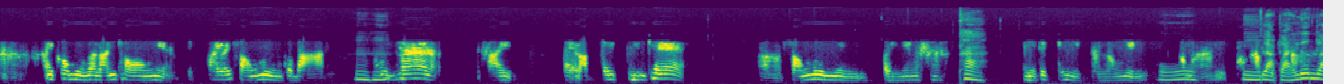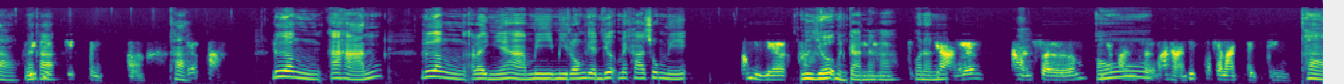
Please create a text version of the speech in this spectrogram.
อ่าให้ข้อมูลว่าร้านทองเนี่ยติดไปไว้สองหมื่นกว่าบาทอือฮึหมื่นห้าขายแต่รับไปเพียงแค่ สองหมื่นหนึ่งไปเนี้ยนะคะค่ะ อันนี้ก็จะมีการร้องเรียนโอ้เข้ามามีหลากหลายเรื่องราววินะธีคะคิดเป็นเอ่อค่ะเยอะค่ะ เรื่องอาหารเรื่องอะไรอย่างเงี้ยค่ะมีมีร้องเรียนเยอะไหมคะช่วงนี้ก็มีเยอะค่ะมีเยอะเหมือนกันนะคะเพราะฉะนั้นอย่างเรื่องอาหารเสริมโอ้อาหารเสริมอาหารที่โฆษณาเกินจริงค่ะ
